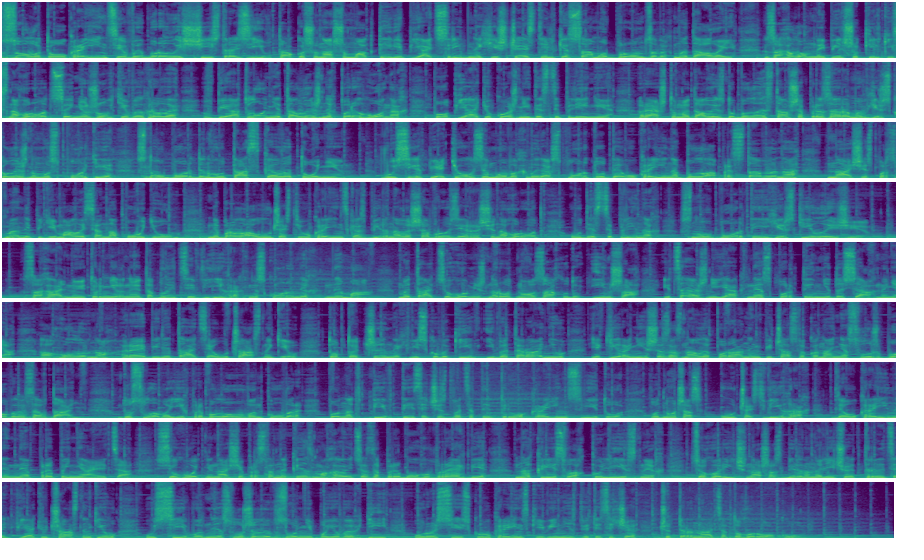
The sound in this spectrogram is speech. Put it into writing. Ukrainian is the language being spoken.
Золото українці вибороли шість разів. Також у нашому активі п'ять срібних і ще стільки само бронзових медалей. Загалом найбільшу кількість нагород синьо-жовті виграли в біатлоні та лижних перегонах по п'ять у кожній дисципліні. Решту медалей здобули, ставши призерами в гірськолижному спорті, сноубордингу та скелетоні. В усіх п'ятьох зимових видах спорту, де Україна була представлена, наші спортсмени підіймалися на подіум. Не брала участі українська збірна лише в розіграші нагород у дисциплінах сноуборд і гірські лижі. Загальної турнірної таблиці в іграх нескорених нема. Мета цього міжнародного заходу інша, і це аж ніяк не спортивні досягнення, а головно реабілітація учасників, тобто чинних військовиків і ветеранів, які раніше зазнали поранень під час виконання службових завдань. До слова, їх прибуло у Ванкувер понад пів тисячі з 23 країн світу. Водночас участь в іграх для України не припиняється. Сьогодні наші представники змагаються за перемогу в регбі на кріслах колісних. Цьогоріч наша збірна налічує 35 учасників. Усі вони служили в зоні бойових дій у російсько-українській війні з 2014 року.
